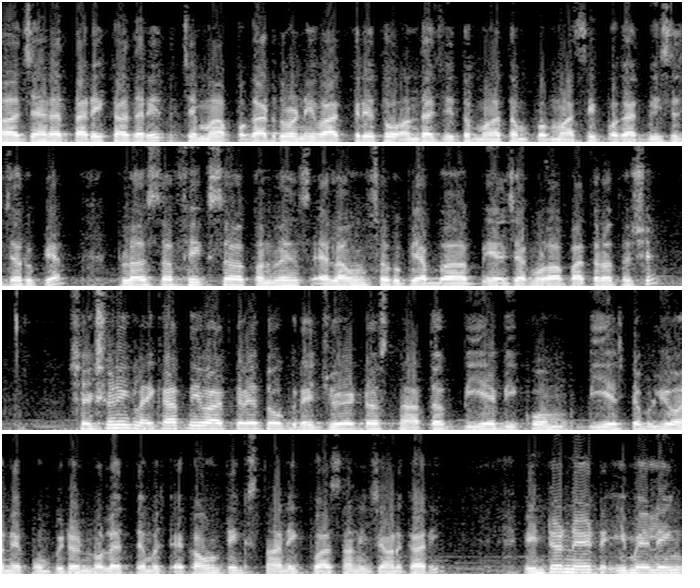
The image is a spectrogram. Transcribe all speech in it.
જાહેરાત તારીખ આધારિત, જેમાં પગાર ધોરણની વાત કરીએ તો અંદાજિત મહત્તમ માસિક પગાર વીસ હજાર રૂપિયા, પ્લસ ફિક્સ કન્વેન્સ એલાઉન્સ રૂપિયા બે હજાર મળવાપાત્ર થશે. શૈક્ષણિક લાયકાતની વાત કરીએ તો ગ્રેજ્યુએટ, સ્નાતક બીએ બીકોમ બીએસડબલ્યુ અને કોમ્પ્યુટર નોલેજ તેમજ એકાઉન્ટિંગ, સ્થાનિક ભાષાની જાણકારી. Internet emailing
